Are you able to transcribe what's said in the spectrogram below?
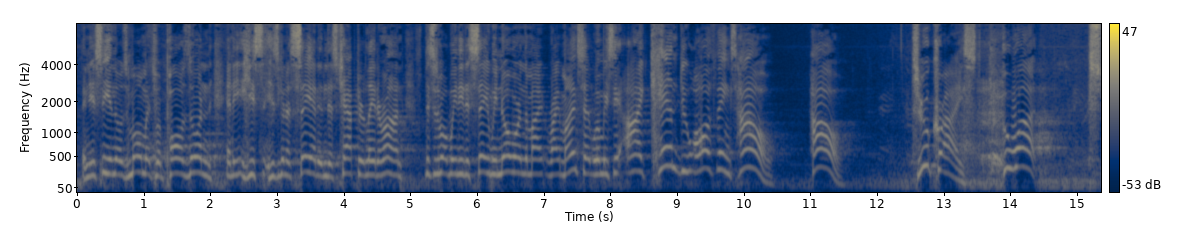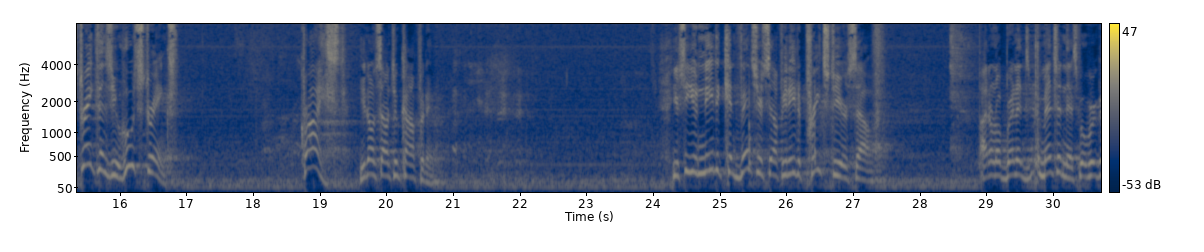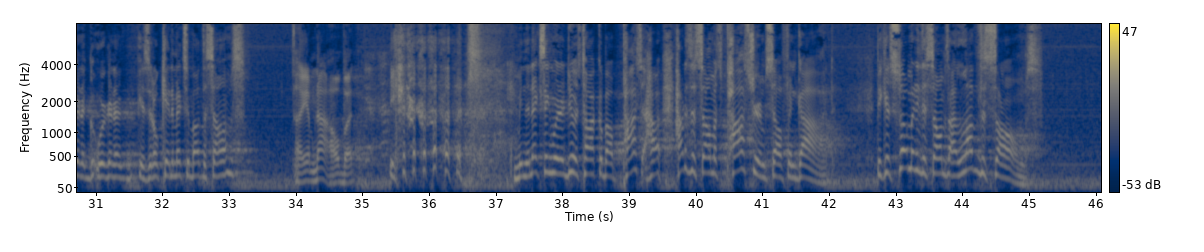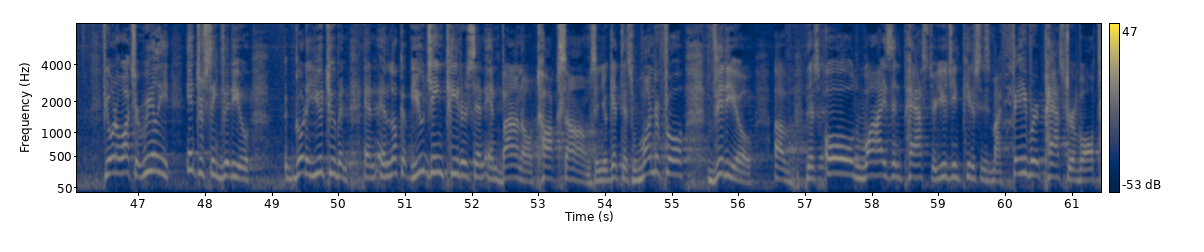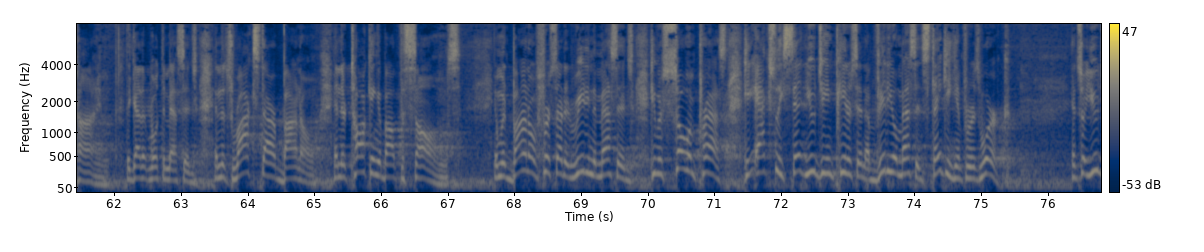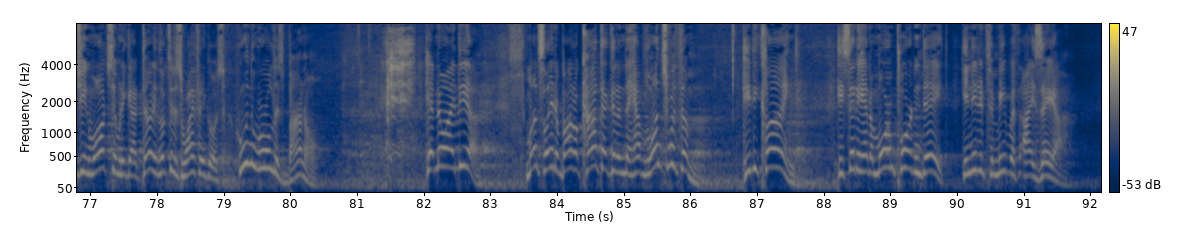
And you see, in those moments what Paul's doing, and he, he's, he's going to say it in this chapter later on, this is what we need to say. We know we're in the right mindset when we say, I can do all things. How? How? Through Christ. Who what? Strengthens you. Whose strength? Christ. You don't sound too confident. You see, you need to convince yourself, you need to preach to yourself. I don't know if Brendan mentioned this, but we're going to, we're going to, is it okay to mention about the Psalms? I am now, but I mean, the next thing we're going to do is talk about posture. How, how does the psalmist posture himself in God? Because so many of the Psalms, I love the Psalms. If you want to watch a really interesting video, go to YouTube and, and, and look up Eugene Peterson and Bono talk Psalms, and you'll get this wonderful video of this old wizened pastor. Eugene Peterson is my favorite pastor of all time, the guy that wrote the message, and this rock star Bono, and they're talking about the Psalms. And when Bono first started reading the message, he was so impressed. He actually sent Eugene Peterson a video message thanking him for his work. And so Eugene watched him when he got done. He looked at his wife and he goes, Who in the world is Bono? he had no idea. Months later, Bono contacted him to have lunch with him. He declined. He said he had a more important date. He needed to meet with Isaiah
